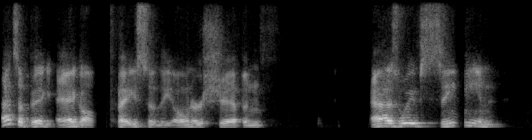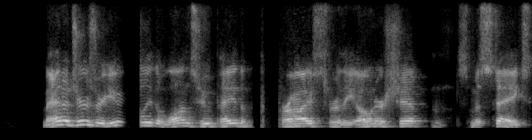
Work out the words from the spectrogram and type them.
That's a big egg on the face of the ownership. And as we've seen, managers are usually the ones who pay the price for the ownership's mistakes.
